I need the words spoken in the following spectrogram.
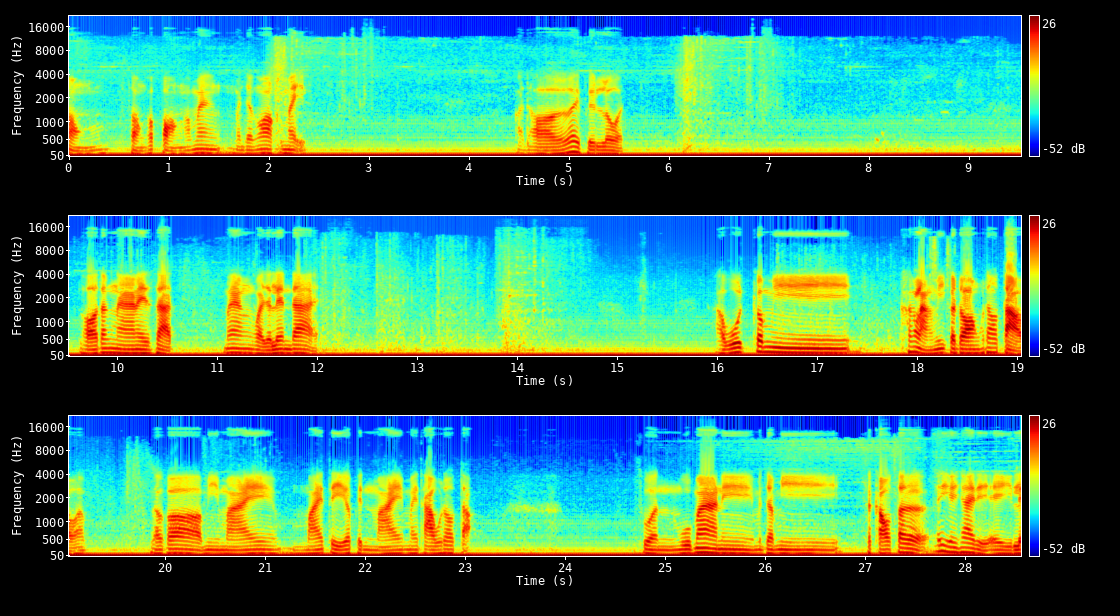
สอง สองกระป๋องแล้วแม่งมันจะงอกขึ้นมาอีกอดอเอ้ยปืนโหลด รอตั้งนานในสัตว์ แม่งกว่าจะเล่นได้ อาวุธก็มีข้างหลังมีกระดองผู้เท่าเต่าครับ แล้วก็มีไม้ไม้ตีก็เป็นไม้ไม้เท้าผู้เท่าเต่า ส่วนวูม่านี่มันจะมีสเกลเตอร์เอ้ยไม่ใช่ดิไอเร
